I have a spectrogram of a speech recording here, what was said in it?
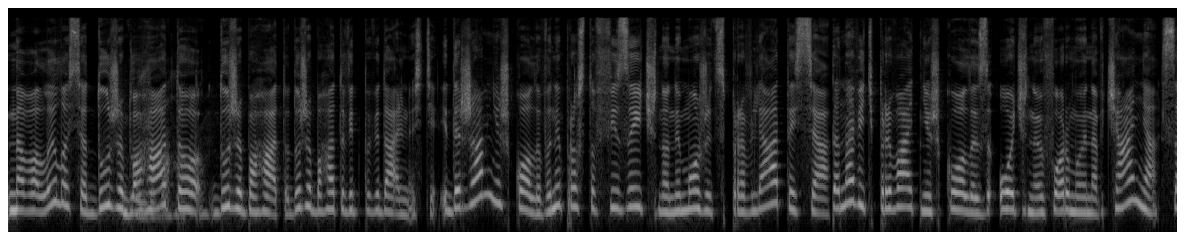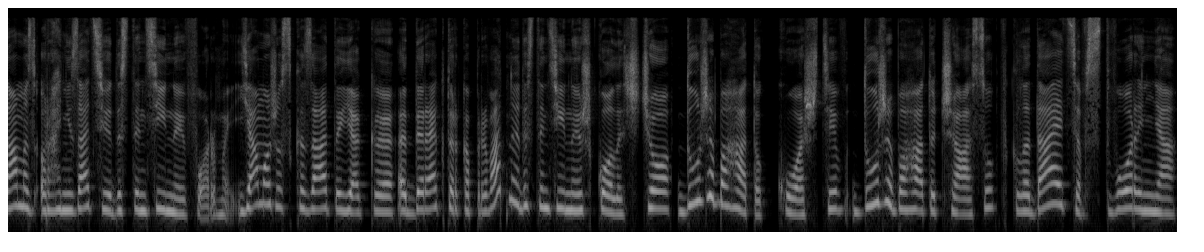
навалилося дуже, дуже багато, багато, дуже багато, дуже багато відповідальності. І державні школи вони просто фізично не можуть справлятися, та навіть приватні школи з очною формою навчання саме з організацією дистанційної форми. Я можу сказати, як е, директорка приватної дистанційної школи, що дуже багато коштів, дуже багато часу вкладається в створення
